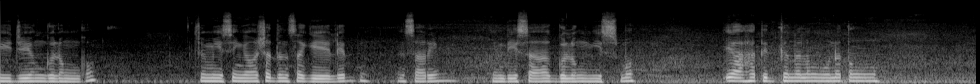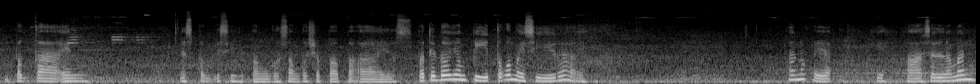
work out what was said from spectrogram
GG yung gulong ko. Sumisingaw siya dun sa gilid. Sa rim. Hindi sa gulong mismo. Iahatid ko na lang muna tong pagkain. Tapos pag-isipan ko saan ko siya papaayos. Pati daw yung pito ko may sira eh. Ano kaya? Eh, hassle naman.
